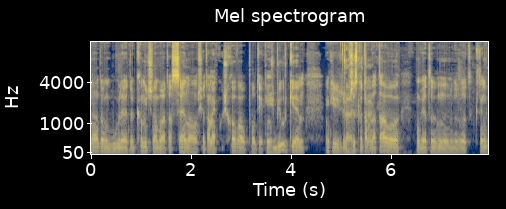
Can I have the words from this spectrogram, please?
no to w ogóle to komiczna była ta scena, on się tam jakoś chował pod jakimś biurkiem, jakieś, Tak, wszystko tam tak. latało. W ogóle to no, było tak- ten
